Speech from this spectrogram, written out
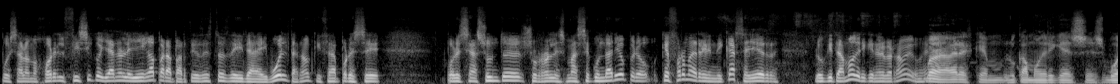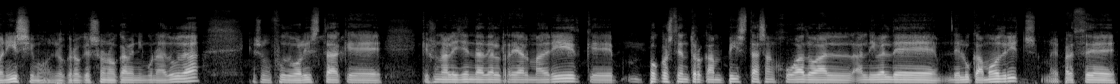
pues a lo mejor el físico ya no le llega para partidos de estos de ida y vuelta, ¿no? Quizá por ese por ese asunto, su rol es más secundario, pero qué forma de reivindicarse ayer Luquita Modric en el Bernabéu. ¿eh? Bueno, a ver, es que Luca Modric es, buenísimo, yo creo que eso no cabe ninguna duda, que es un futbolista que, que es una leyenda del Real Madrid, que pocos centrocampistas han jugado al, al nivel de, de Luka Modric, me parece,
